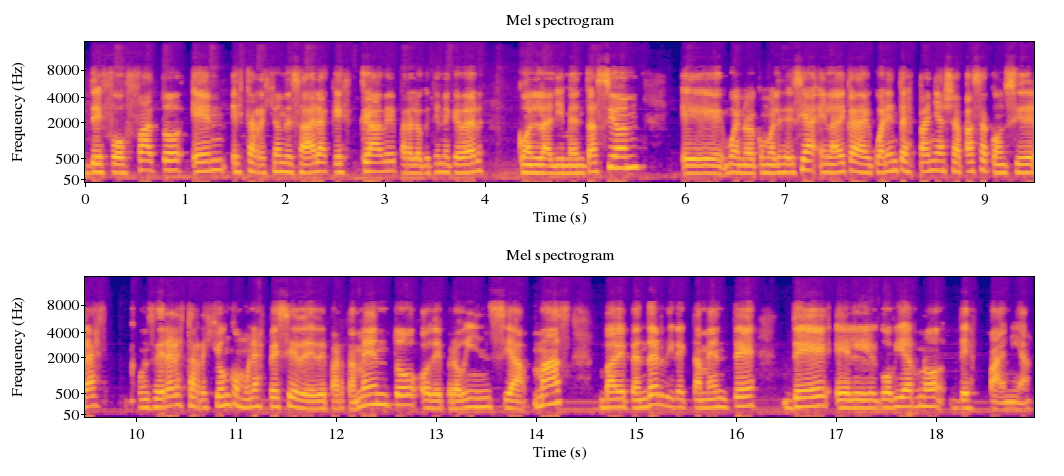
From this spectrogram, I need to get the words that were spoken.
de fosfato en esta región de Sahara, que es clave para lo que tiene que ver con la alimentación. Eh, bueno, como les decía, en la década del 40 España ya pasa a considerar, considerar esta región como una especie de departamento o de provincia más. Va a depender directamente del gobierno de España.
